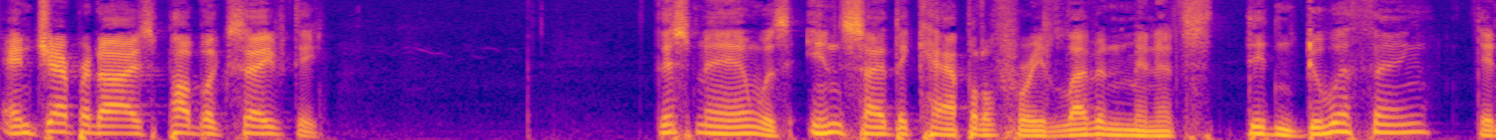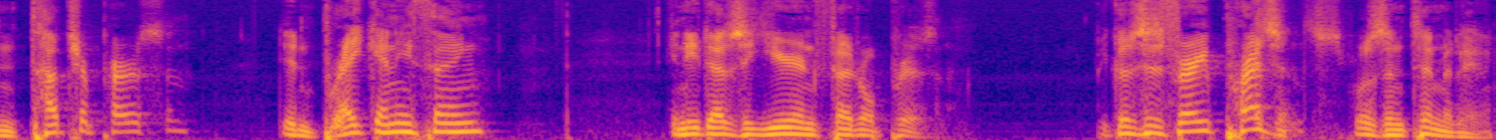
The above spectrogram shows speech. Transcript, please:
and jeopardized public safety. This man was inside the Capitol for 11 minutes, didn't do a thing, didn't touch a person, didn't break anything, and he does a year in federal prison because his very presence was intimidating.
